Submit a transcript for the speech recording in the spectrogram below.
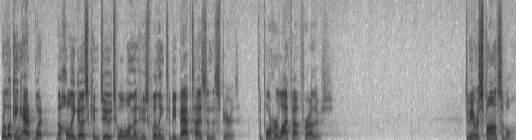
We're looking at what the Holy Ghost can do to a woman who's willing to be baptized in the Spirit to pour her life out for others. To be responsible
